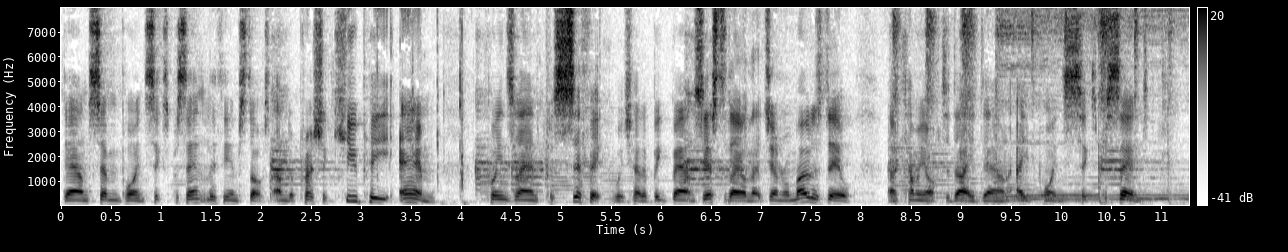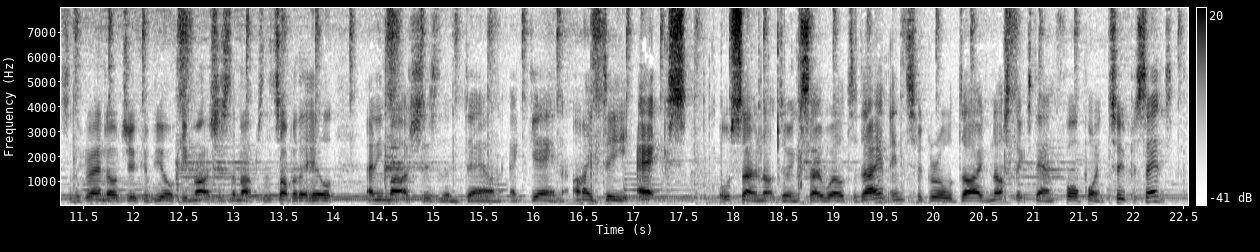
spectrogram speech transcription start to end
down 7.6%, lithium stocks under pressure. QPM, Queensland Pacific, which had a big bounce yesterday on that General Motors deal, uh, coming off today down 8.6%. So the Grand Old Duke of York, he marches them up to the top of the hill and he marches them down again. IDX also not doing so well today. Integral Diagnostics down 4.2%.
